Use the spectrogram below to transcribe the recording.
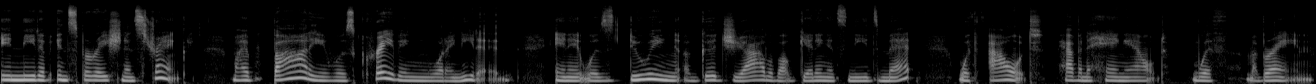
in need of inspiration and strength. My body was craving what I needed, and it was doing a good job about getting its needs met without having to hang out with my brain.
